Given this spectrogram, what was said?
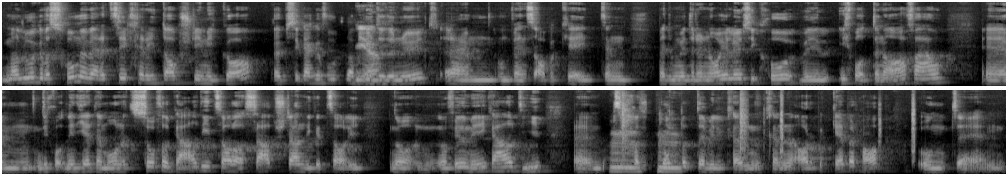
mal schauen, was kommt. Wir werden sicher in die Abstimmung gehen, ob es einen Gegenvorschlag ja. gibt oder nicht. Ähm, und wenn es runtergeht, dann werden wir mit einer neuen Lösung kommen, weil ich wollte einen AV. Ähm, ich wollte nicht jeden Monat so viel Geld einzahlen. Als Selbstständiger zahle ich noch, noch viel mehr Geld ein. Ähm, mm. Ich das Doppelte, weil ich keinen, keinen Arbeitgeber habe. Und ähm,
